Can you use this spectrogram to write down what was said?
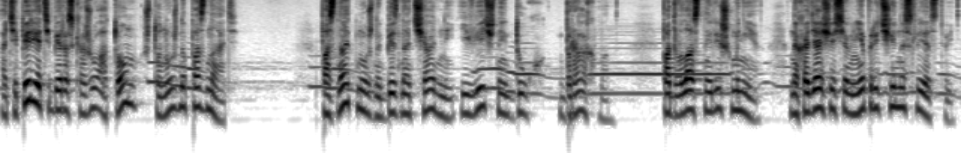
А теперь я тебе расскажу о том, что нужно познать. Познать нужно безначальный и вечный дух, Брахман, подвластный лишь мне, находящийся вне причины следствий –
